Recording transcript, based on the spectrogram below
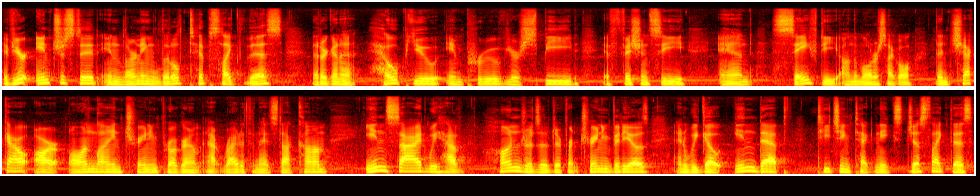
If you're interested in learning little tips like this that are gonna help you improve your speed, efficiency, and safety on the motorcycle, then check out our online training program at ridewiththeknights.com. Inside, we have hundreds of different training videos, and we go in depth teaching techniques just like this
